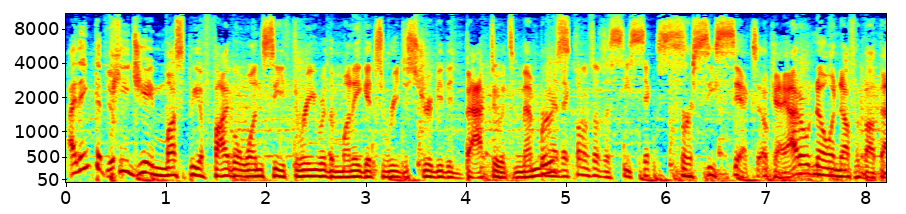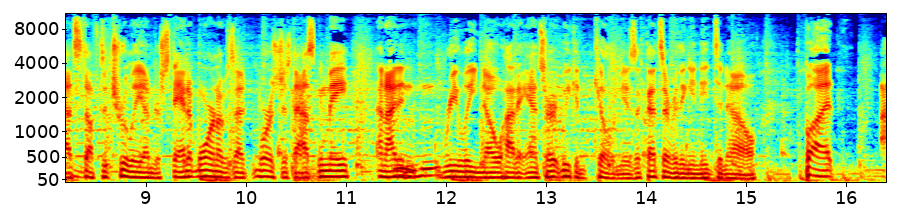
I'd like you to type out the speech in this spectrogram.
I think the Yep. PGA must be a 501c3 where the money gets redistributed back to its members. Yeah, they call themselves a C6. or C6. Okay, I don't know enough about that stuff to truly understand it more. And I was at, Morris just asking me, and I didn't Mm-hmm. really know how to answer it. We can kill the music. That's everything you need to know. But uh,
